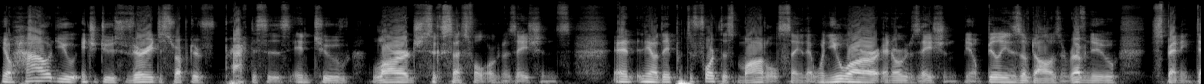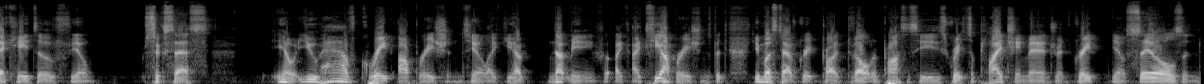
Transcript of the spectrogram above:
you know how do you introduce very disruptive practices into large successful organizations? And you know they put forth this model saying that when you are an organization you know billions of dollars in revenue spanning decades of you know success you know you have great operations. You know like you have not meaning like IT operations, but you must have great product development processes, great supply chain management, great, you know, sales and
